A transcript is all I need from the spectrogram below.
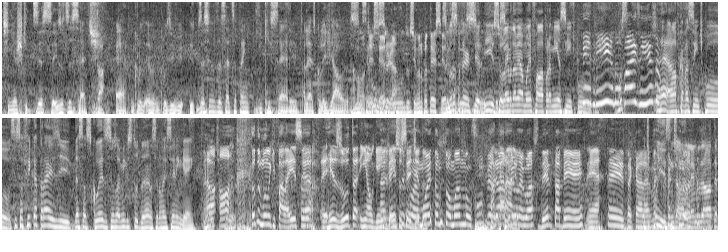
tinha acho que 16 ou 17. Tá. É, inclu eu, inclusive, 16 ou 17 você tá em, em que série? Aliás, colegial. Tá no terceiro já. Segundo pro terceiro. Segundo pro terceiro. Segundo Isso, eu lembro da minha mãe falar pra mim assim, tipo. Pedrinho, não Você- faz isso. É, ela ficava assim, tipo, você só fica atrás de, dessas coisas, seus amigos estudando, você não vai ser ninguém. Ó, tipo, ó, todo mundo que fala isso eh, resulta em alguém A bem sucedido. formou e estamos tomando no cu, Pedro caralho. abriu o negócio dele, tá bem aí. É. Eita, caralho. Tipo mas isso, então, eu lembro dela, ter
